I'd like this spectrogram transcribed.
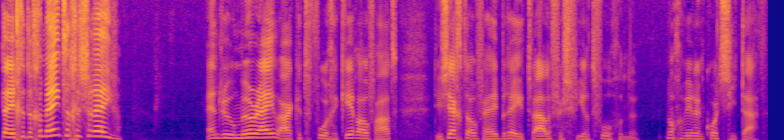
tegen de gemeente geschreven. Andrew Murray, waar ik het de vorige keer over had, die zegt over Hebreeën 12 vers 4 het volgende. Nog weer een kort citaat.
